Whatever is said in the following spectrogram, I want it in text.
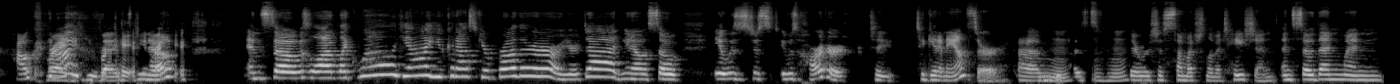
How can right, I do this? Right, you know? Right. And so it was a lot of like, well, yeah, you could ask your brother or your dad, you know. So it was just, it was harder to to get an answer um, mm-hmm, because mm-hmm. there was just so much limitation. And so then when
